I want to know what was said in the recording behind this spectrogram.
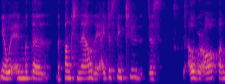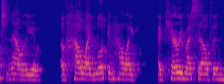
you know and with the the functionality. I just think too that just overall functionality of of how I look and how I I carry myself and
